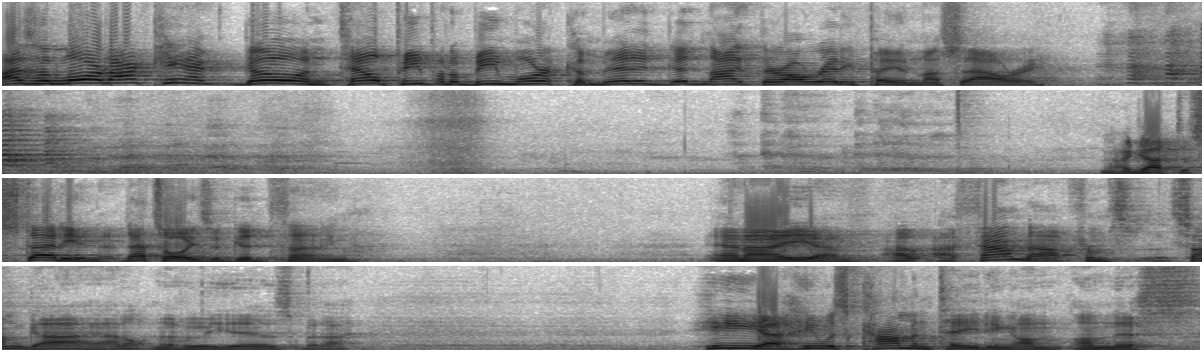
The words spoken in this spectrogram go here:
I said, Lord, I can't go and tell people to be more committed. Good night, they're already paying my salary. I got to studying it. That's always a good thing. And I, uh, I, I, found out from some guy, I don't know who he is, but I, he, uh, he was commentating on, on this.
